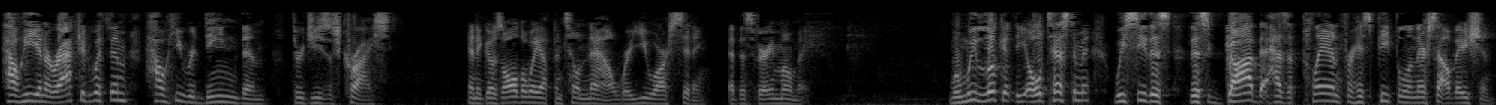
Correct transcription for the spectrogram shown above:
how He interacted with them, how He redeemed them through Jesus Christ. And it goes all the way up until now, where you are sitting at this very moment. When we look at the Old Testament, we see this, this God that has a plan for his people and their salvation.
